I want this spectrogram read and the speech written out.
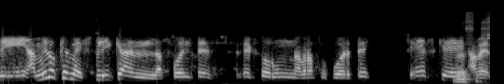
Sí, a mí lo que me explican las fuentes, Héctor, un abrazo fuerte, es que, Gracias. a ver,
